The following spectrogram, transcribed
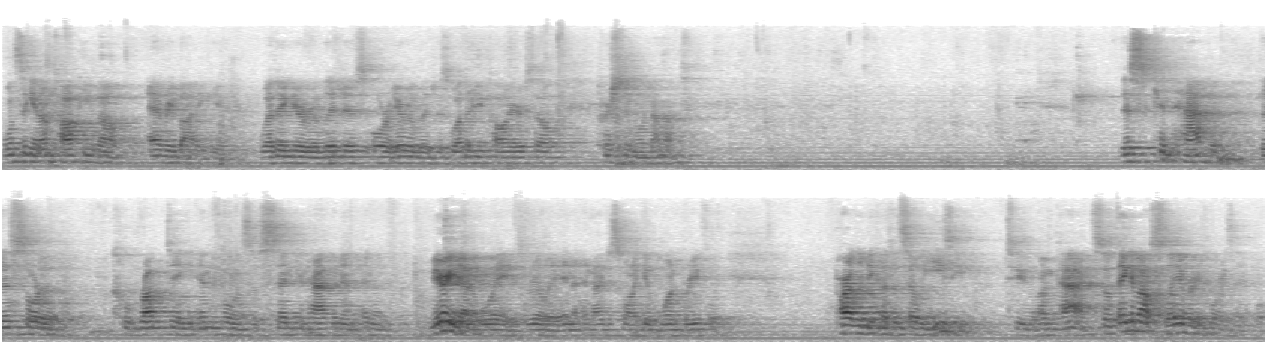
Once again, I'm talking about everybody here, whether you're religious or irreligious, whether you call yourself Christian or not. This can happen, this sort of corrupting influence of sin can happen in, in a myriad of ways, really, and, and I just want to give one briefly. Partly because it's so easy to unpack. So think about slavery, for example,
